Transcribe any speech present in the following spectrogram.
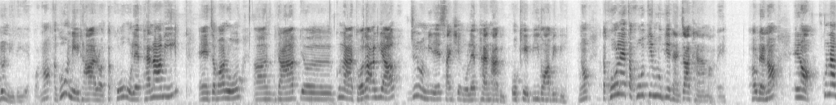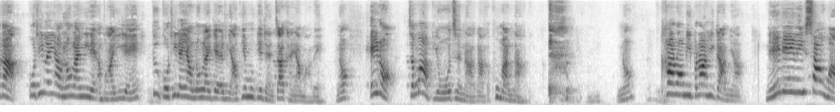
လွတ်နေသေးတယ်ပေါ့နော်အခုအနေထားကတော့တခိုးကိုလည်းဖမ်းထားပြီအဲကျမတို့အာဒါပြောခုနဒေါသအလျောက်ကျွလွန်မိတဲ့ဆိုင်ရှင်ကိုလည်းဖမ်းထားပြီโอเคပြီးသွားပြီပြီနော်တခိုးလည်းတခိုးပြစ်မှုပြစ်ဒဏ်ကြခံရမှာပဲဟုတ်တယ်နော်အဲ့တော့ခုနကကိုထိလက်ရောက်လုံးလိုက်မိတဲ့အမကြီးလည်းသူ့ကိုထိလက်ရောက်လုံးလိုက်တဲ့အလျောက်ပြစ်မှုပြစ်ဒဏ်ကြခံရမှာပဲနော်အဲ့တော့ကျမပြောချင်တာကအခုမှလာပြီ နော်ခါရော်မီပရဟိတများ နေနေလေးစောင့်ပါ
